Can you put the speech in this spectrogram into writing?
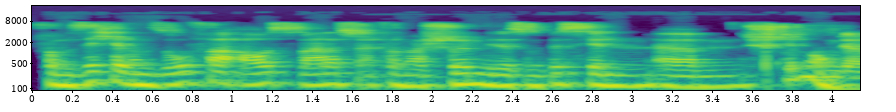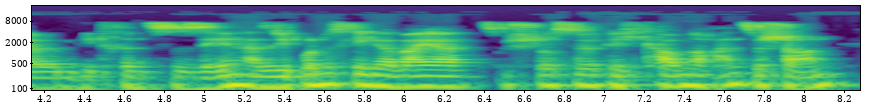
vom sicheren Sofa aus war das einfach mal schön, wieder so ein bisschen ähm, Stimmung da irgendwie drin zu sehen. Also die Bundesliga war ja zum Schluss wirklich kaum noch anzuschauen.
